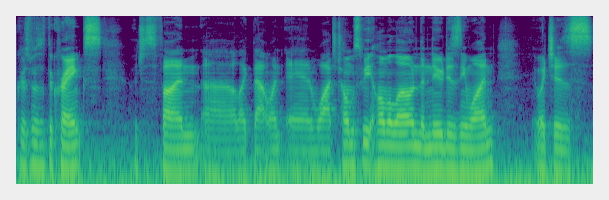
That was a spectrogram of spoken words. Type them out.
Christmas with the Cranks, which is fun. Uh, I like that one. And watched Home Sweet Home Alone, the new Disney one, which is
